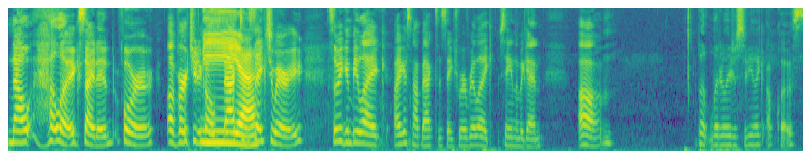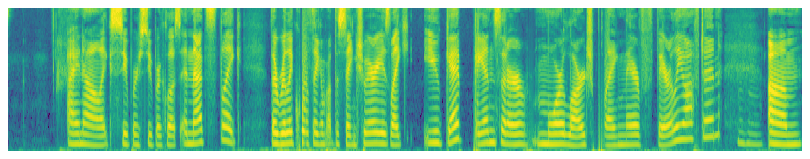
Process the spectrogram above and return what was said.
now hella excited for a virtue to go back to the sanctuary. So we can be like, I guess not back to the sanctuary, but like seeing them again. Um but literally just to be like up close. I know, like super, super close. And that's like the really cool thing about the sanctuary is like you get bands that are more large playing there fairly often. Mm-hmm. Um,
